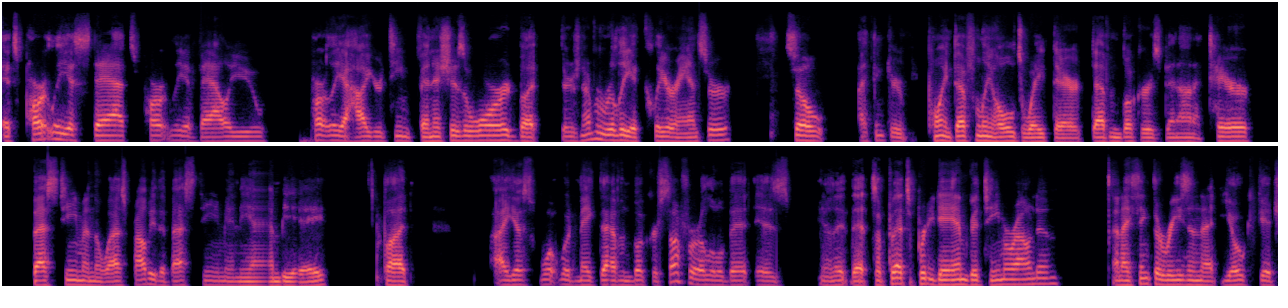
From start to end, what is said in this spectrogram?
it's partly a stats, partly a value, partly a how your team finishes award, but there's never really a clear answer. So I think your point definitely holds weight there. Devin Booker has been on a tear, best team in the West, probably the best team in the NBA. But I guess what would make Devin Booker suffer a little bit is, you know, that, that's a that's a pretty damn good team around him. And I think the reason that Jokic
